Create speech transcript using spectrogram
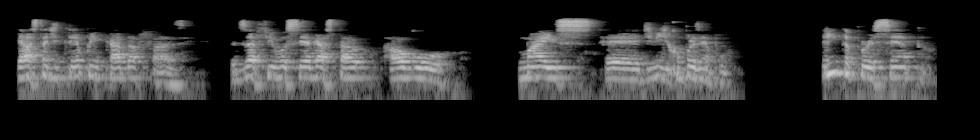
gasta de tempo em cada fase? Eu desafio você a gastar algo mais é, dividido, como por exemplo, 30%,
